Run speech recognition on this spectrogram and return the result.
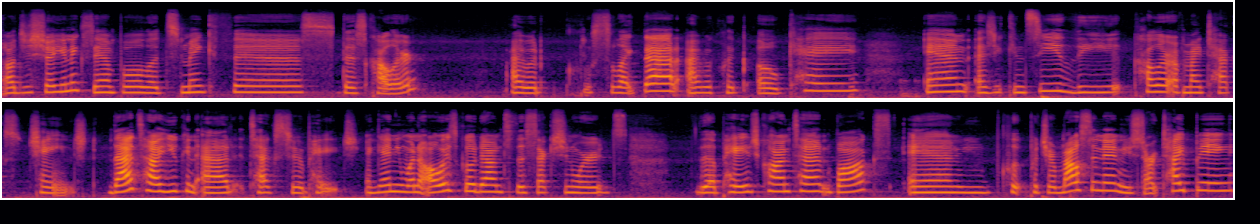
I'll just show you an example. Let's make this this color. I would select that. I would click OK. And as you can see, the color of my text changed. That's how you can add text to a page. Again, you want to always go down to the section where it's the page content box and you click, put your mouse in it and you start typing.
